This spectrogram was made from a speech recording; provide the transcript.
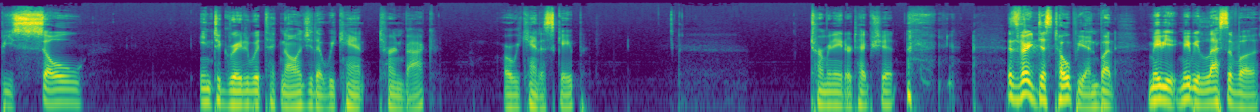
be so integrated with technology that we can't turn back or we can't escape? Terminator type shit. it's very dystopian, but maybe maybe less of a,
